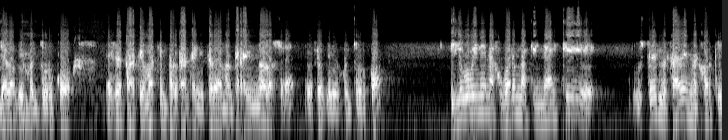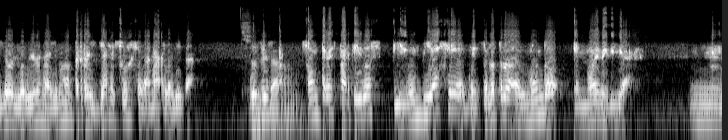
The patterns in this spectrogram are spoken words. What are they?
ya lo dijo el turco, es el partido más importante en la historia de Monterrey, no lo sé, es lo que dijo el turco, y luego vienen a jugar una final que ustedes lo saben mejor que yo, lo viven ahí en Monterrey, ya les surge ganar la liga. Sí, Entonces, son tres partidos y un viaje desde el otro lado del mundo en nueve días. Mm,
